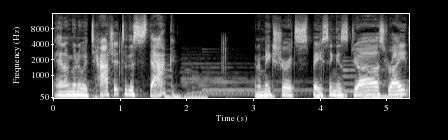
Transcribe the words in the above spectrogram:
and I'm gonna attach it to this stack. Gonna make sure its spacing is just right.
